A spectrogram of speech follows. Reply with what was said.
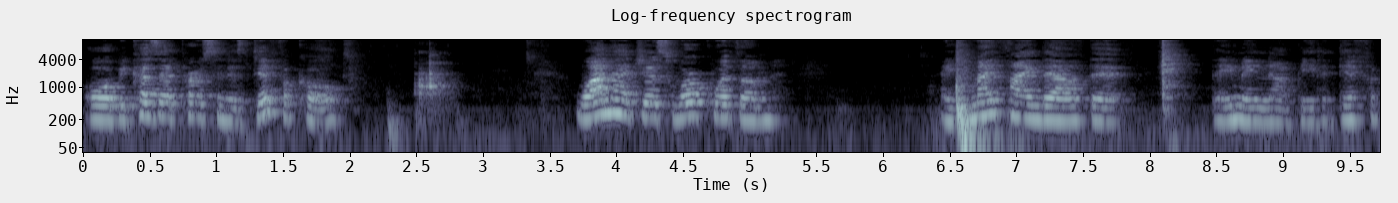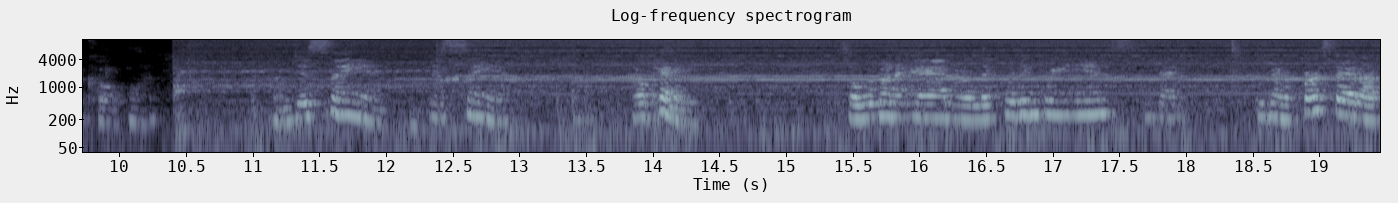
or because that person is difficult, why not just work with them? And you might find out that they may not be the difficult one. I'm just saying, just saying. Okay, so we're gonna add our liquid ingredients. Okay. We're gonna first add our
